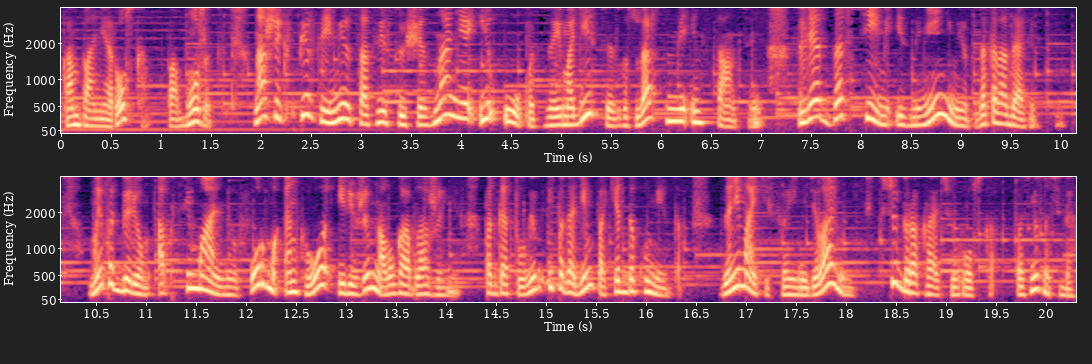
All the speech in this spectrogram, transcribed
компания «Роско» поможет. Наши эксперты имеют соответствующие знания и опыт взаимодействия с государственными инстанциями, следят за всеми изменениями в законодательстве. Мы подберем оптимальную форму НКО и режим налогообложения, подготовим и подадим пакет документов. Занимайтесь своими делами, всю бюрократию Роско возьмет на себя.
